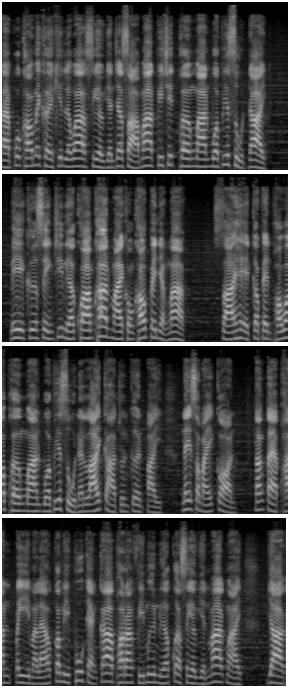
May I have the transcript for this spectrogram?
แต่พวกเขาไม่เคยคิดเลยว่าเสี่ยวเย็นจะสามารถพิชิตเพลิงมารบัวพิสูจน์ได้ นี่คือสิ่งที่เหนือความคาดหมายของเขาเป็นอย่างมาก สาเหตุก็เป็นเพราะว่าเพลิงมารบัวพิสูจน์นั้นร้ายกาจจนเกินไป ในสมัยก่อน ตั้งแต่พันปีมาแล้วก็มีผู้แก่งกล้าพลังฝีมือเหนือกว่าเซียวเหยียนมากมาย อยาก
